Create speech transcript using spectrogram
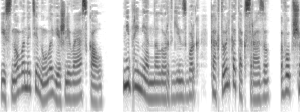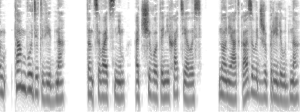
и снова натянула вежливый оскал. «Непременно, лорд Гинзбург, как только, так сразу. В общем, там будет видно». Танцевать с ним от чего-то не хотелось, но не отказывать же прилюдно,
